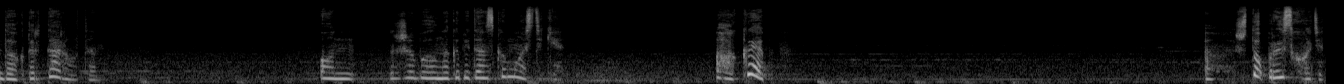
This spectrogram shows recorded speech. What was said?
Доктор Тарлтон. Он же был на капитанском мостике. О, Кэп! А, Что происходит?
